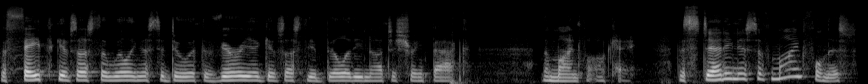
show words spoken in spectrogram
The faith gives us the willingness to do it. The virya gives us the ability not to shrink back. The mindful, okay. The steadiness of mindfulness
